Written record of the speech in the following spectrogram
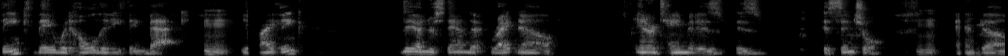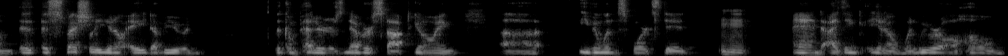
think they would hold anything back. Mm-hmm. You know, I think they understand that right now entertainment is is essential, mm-hmm. and um, especially you know AEW and the competitors never stopped going, uh, even when sports did. Mm-hmm. And I think you know when we were all home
